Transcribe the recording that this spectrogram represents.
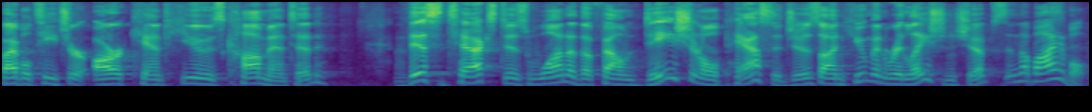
Bible teacher R. Kent Hughes commented This text is one of the foundational passages on human relationships in the Bible.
